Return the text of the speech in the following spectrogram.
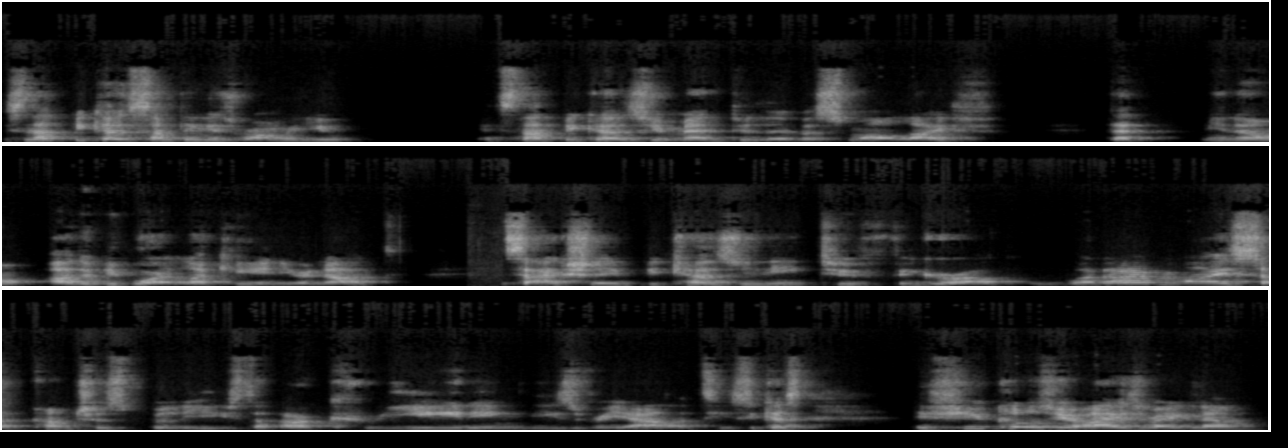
is not because something is wrong with you. It's not because you're meant to live a small life that, you know, other people are lucky and you're not. It's actually because you need to figure out what are my subconscious beliefs that are creating these realities. Because if you close your eyes right now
